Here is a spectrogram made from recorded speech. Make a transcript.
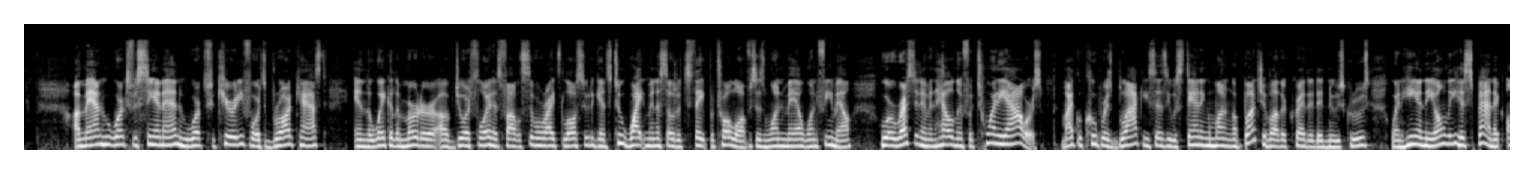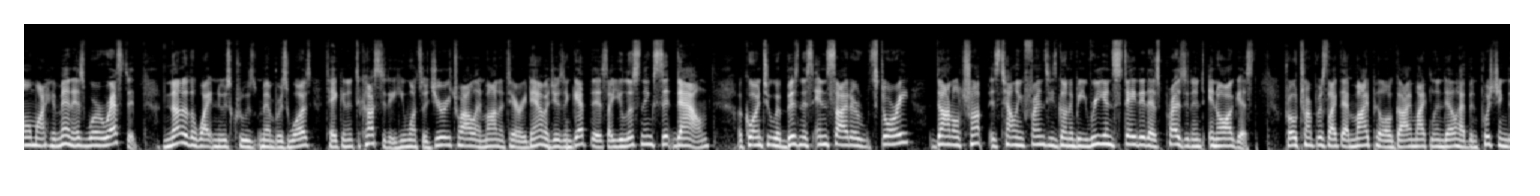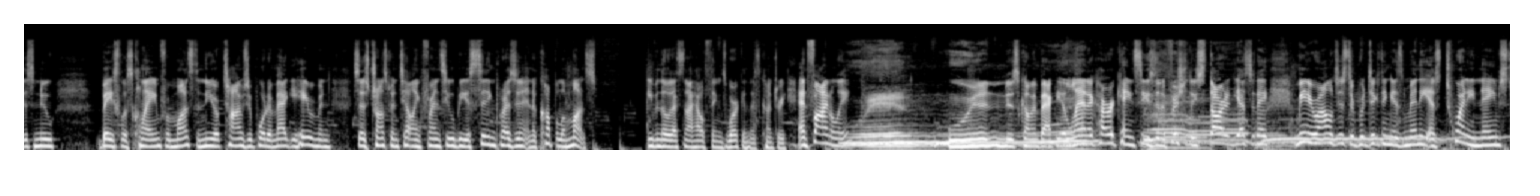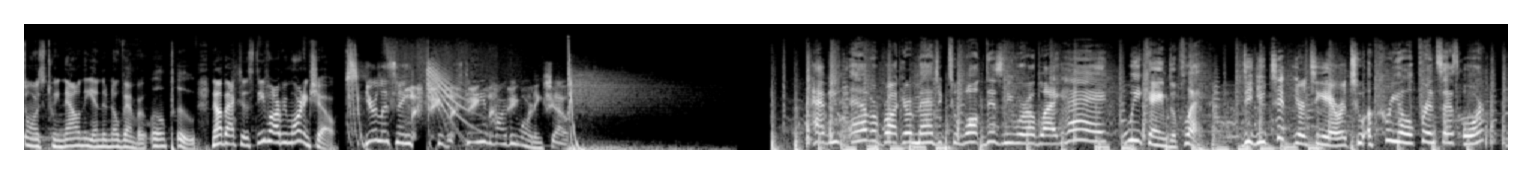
A man who works for CNN, who worked security for its broadcast in the wake of the murder of George Floyd, has filed a civil rights lawsuit against two white Minnesota State Patrol officers, one male, one female, who arrested him and held him for 20 hours. Michael Cooper is black. He says he was standing among a bunch of other credited news crews when he and the only Hispanic, Omar Jimenez, were arrested. None of the white news crews members was taken into custody. He wants a jury trial and monetary damages. And get this, are you listening? Sit down. According to a Business Insider story, Donald Trump is telling friends he's going to be reinstated as president in August. Pro Trumpers like that My Pillow guy, Mike Lindell, have been pushing this new baseless claim for months. The New York Times reporter Maggie Haberman says Trump's been telling friends he will be a sitting president in a couple of months, even though that's not how things work in this country. And finally, Wind is coming back. The Atlantic hurricane season officially started yesterday. Meteorologists are predicting as many as 20 named storms between now and the end of November. Oh, poo. Now back to the Steve Harvey Morning Show. You're listening to the Steve Harvey Morning Show. Have you ever brought your magic to Walt Disney World like, hey, we came to play? Did you tip your tiara to a Creole princess or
